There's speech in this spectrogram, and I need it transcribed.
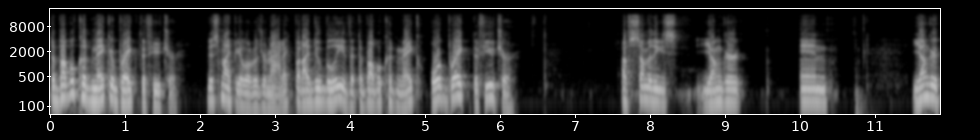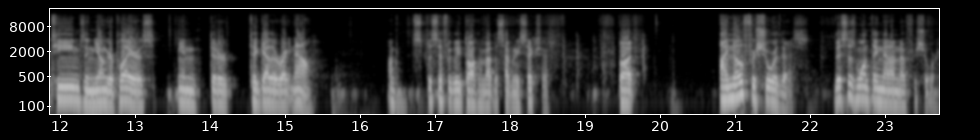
The bubble could make or break the future. This might be a little dramatic, but I do believe that the bubble could make or break the future of some of these younger and younger teams and younger players in that are together right now. I'm specifically talking about the 76ers. But I know for sure this. This is one thing that I know for sure.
